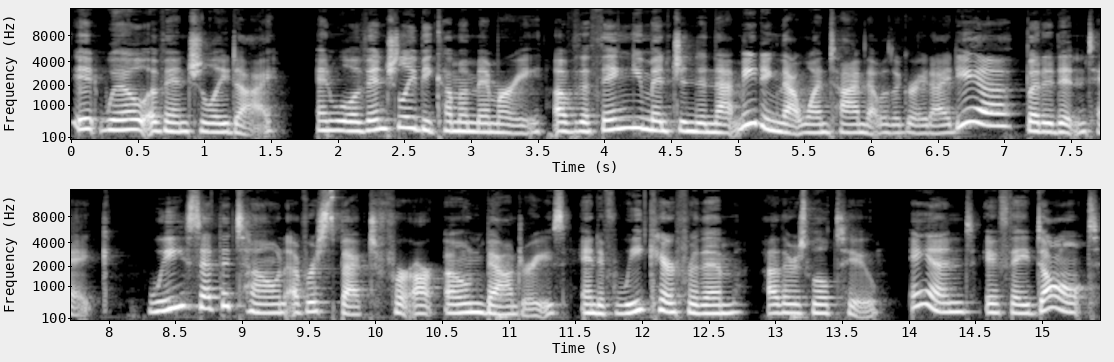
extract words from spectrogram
It will eventually die and will eventually become a memory of the thing you mentioned in that meeting that one time that was a great idea, but it didn't take. We set the tone of respect for our own boundaries, and if we care for them, others will too. And if they don't,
